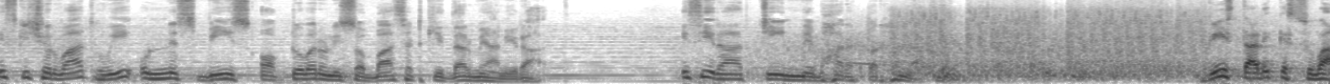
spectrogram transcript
इसकी शुरुआत हुई 19-20 अक्टूबर उन्नीस सौ बासठ की दरमियानी रात। इसी रात चीन ने भारत पर हमला किया। 20 तारीख के सुबह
